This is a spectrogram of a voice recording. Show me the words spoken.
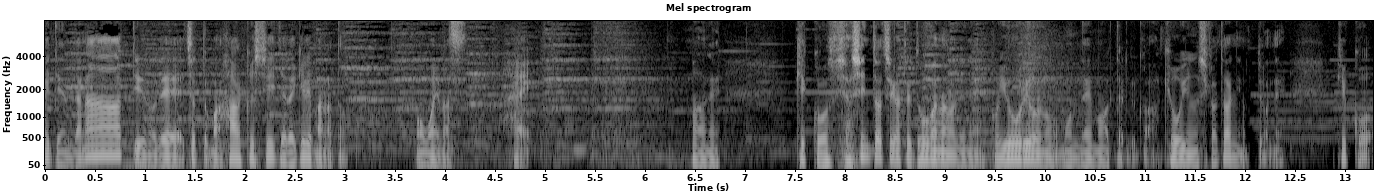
えてんだなーっていうので、ちょっとまあ把握していただければなと思います。はい。まあね、結構写真とは違って動画なのでね、こう容量の問題もあったりとか、共有の仕方によってはね、結構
